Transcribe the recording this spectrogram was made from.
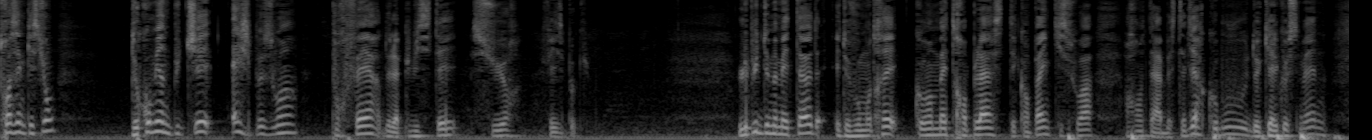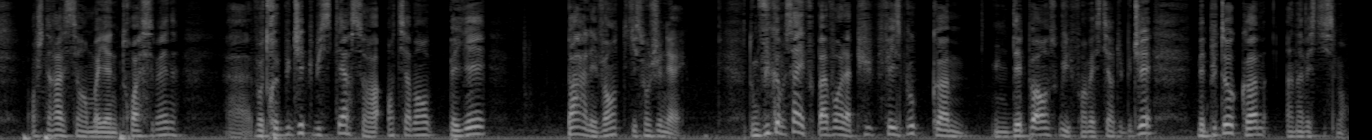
Troisième question, de combien de budget ai-je besoin pour faire de la publicité sur Facebook? Le but de ma méthode est de vous montrer comment mettre en place des campagnes qui soient rentables. C'est-à-dire qu'au bout de quelques semaines, en général c'est en moyenne trois semaines, euh, votre budget publicitaire sera entièrement payé par les ventes qui sont générées. Donc vu comme ça, il ne faut pas voir la pub Facebook comme une dépense où il faut investir du budget, mais plutôt comme un investissement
